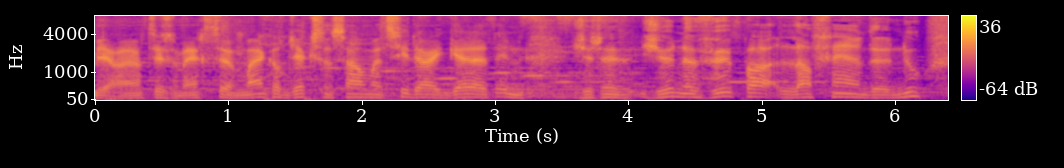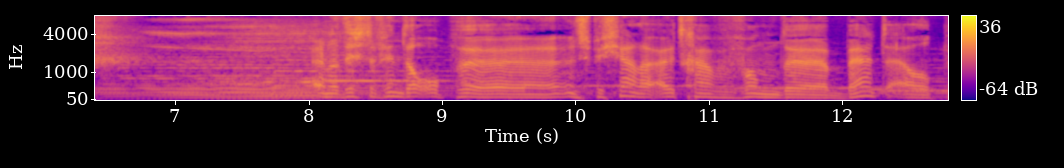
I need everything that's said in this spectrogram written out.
Ja, het is hem echt. Eh, Michael Jackson samen met Sidai Garrett in Je, ne- veux pas la fin de nous. En dat is te vinden op eh, een speciale uitgave van de Bad LP.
